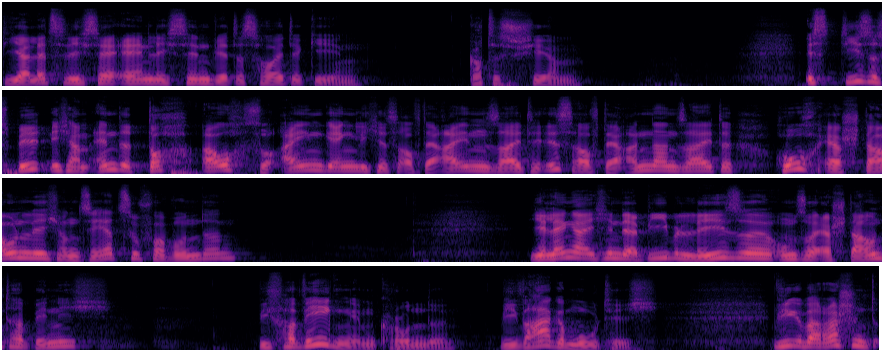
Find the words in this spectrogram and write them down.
die ja letztlich sehr ähnlich sind, wird es heute gehen. Gottes Schirm. Ist dieses Bild nicht am Ende doch auch so eingänglich es auf der einen Seite ist, auf der anderen Seite hoch erstaunlich und sehr zu verwundern? Je länger ich in der Bibel lese, umso erstaunter bin ich, wie verwegen im Grunde, wie wagemutig, wie überraschend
